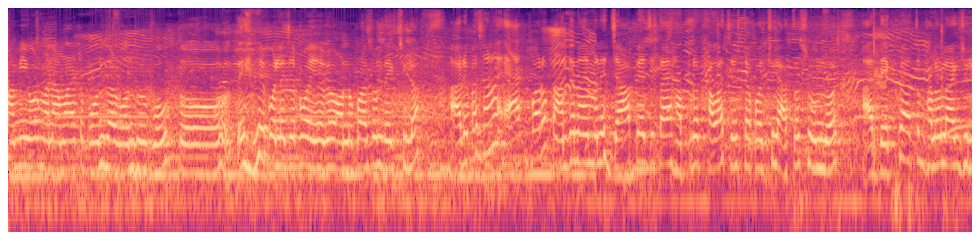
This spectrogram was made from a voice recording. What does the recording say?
মামি, ওর মানে আমার একটা বন্ধু আর বন্ধুর বউ। তো দেখে বলেছে ও, এইভাবে অন্নপ্রাশন দেখছিল। আর ওই পাশে না একবারও কাঁদে নাই মানে যা পেয়েছে তাই হাঁপুড়ে খাওয়ার চেষ্টা করছিল, এত সুন্দর। আর দেখতে এত ভালো লাগছিল।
